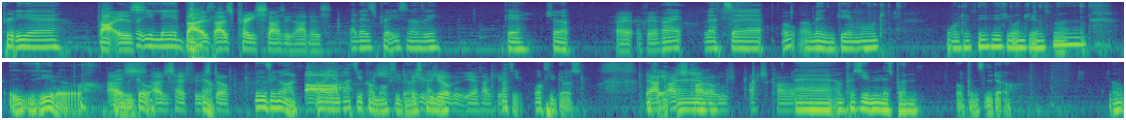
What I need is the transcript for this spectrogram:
Pretty uh, That is. pretty laid That back. is. That is pretty snazzy. That is. That is pretty snazzy. Okay, shut up. Right. Okay. Alright, let's uh oh I'm in game mode. One, two, three, six, one, James one, zero. I'll There we just, go. I'll just head through this Now, door. Moving on. Ah, oh yeah, Matthew come walk through doors, you- you? Yeah, thank you. Matthew, walk through doors. Yeah, Okay, I, I just can't um, open. I just can't open. Uh I'm presuming this button opens the door. No,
